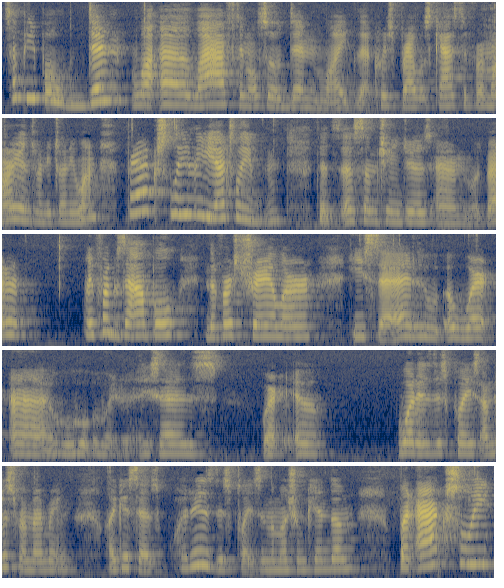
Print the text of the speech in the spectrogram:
Some people didn't uh, laughed and also didn't like that Chris Pratt was casted for Mario in 2021, but actually, he actually did uh, some changes and was better. Like for example, in the first trailer, he said who uh, where uh who, who, where, he says where uh, what is this place? I'm just remembering. Like it says, what is this place in the Mushroom Kingdom? But actually,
